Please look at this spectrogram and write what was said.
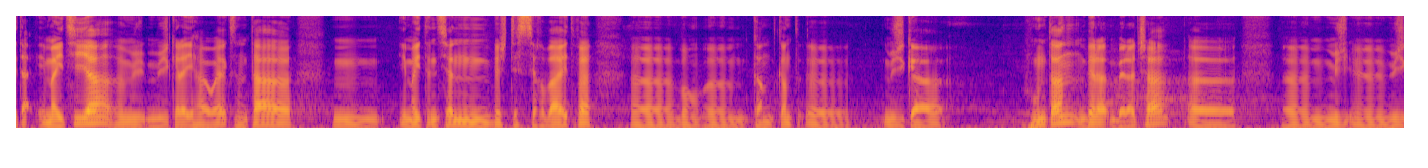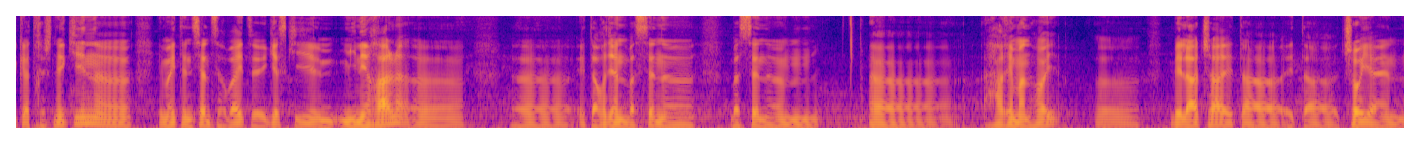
eta emaitia uh, musikalai hauek, zenta uh, emaiten zian beste zerbait, ba, uh, bon, uh, kant, kant, uh, musika juntan, belatxa, uh, uh, musika tresnekin, uh, emaiten zian zerbait egiazki mineral, uh, uh, eta ordean bazen, uh, bazen um, uh, harreman hoi, uh, belatxa eta eta txoiaen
